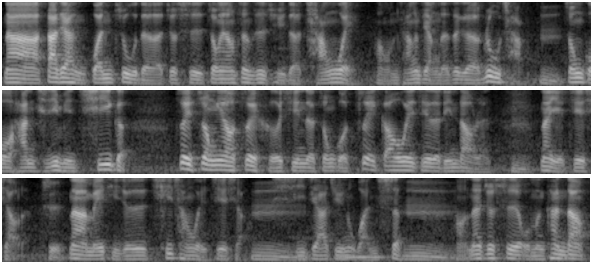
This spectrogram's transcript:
那大家很关注的就是中央政治局的常委啊，我们常讲的这个入场，嗯，中国含习近平七个最重要、最核心的中国最高位阶的领导人，嗯，那也揭晓了。是。那媒体就是七常委揭晓，嗯。习家军完胜，嗯，好，那就是我们看到，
